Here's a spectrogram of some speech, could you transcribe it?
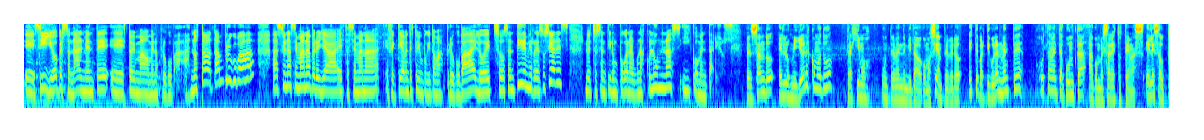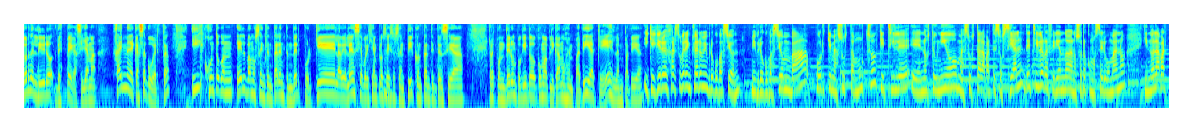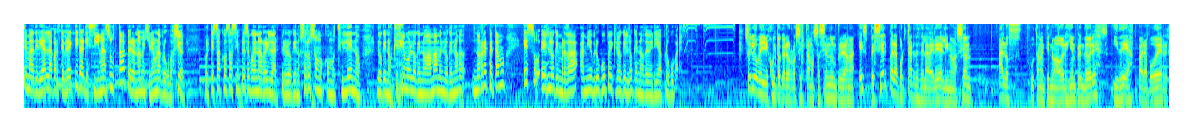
Eh, sí, yo personalmente eh, estoy más o menos preocupada. No estaba tan preocupada hace una semana, pero ya esta semana efectivamente estoy un poquito más preocupada y lo he hecho sentir en mis redes sociales, lo he hecho sentir un poco en algunas columnas y comentarios. Pensando en los millones como tú, trajimos un tremendo invitado, como siempre, pero este particularmente justamente apunta a conversar estos temas. Él es autor del libro Despega, se llama Jaime de Casa Cuberta, y junto con él vamos a intentar entender por qué la violencia, por ejemplo, se hizo sentir con tanta intensidad, responder un poquito cómo aplicamos empatía, qué es la empatía. Y que quiero dejar súper en claro mi preocupación. Mi preocupación va porque me asusta mucho que Chile eh, no esté unido, me asusta la parte social de Chile, refiriendo a nosotros como seres humanos, y no la parte material, la parte práctica, que sí me asusta, pero no me genera una preocupación porque esas cosas siempre se pueden arreglar, pero lo que nosotros somos como chilenos, lo que nos queremos, lo que nos amamos y lo que nos, respetamos, eso es lo que en verdad a mí me preocupa y creo que es lo que nos debería preocupar. Soy Leo Meyer y junto a Caro Rossi estamos haciendo un programa especial para aportar desde la vereda de la innovación a los justamente innovadores y emprendedores ideas para poder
